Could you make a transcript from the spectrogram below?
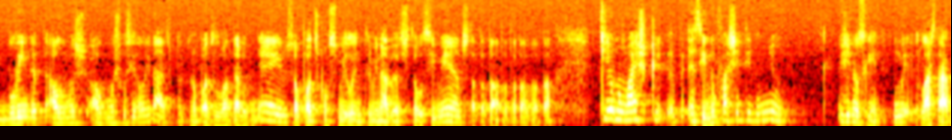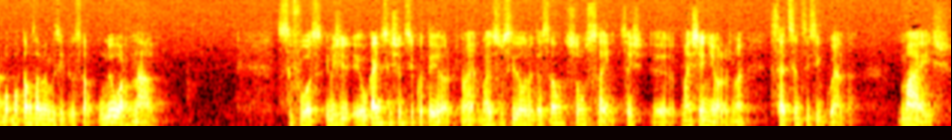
blinda-te algumas, algumas funcionalidades. Portanto, não podes levantar o dinheiro, só podes consumi-lo em determinados estabelecimentos, tal, tal, tal, tal, tal, tal, tal que eu não acho que, assim, não faz sentido nenhum. Imagina o seguinte, o meu, lá está, voltamos à mesma situação. O meu ordenado, se fosse, imagina, eu ganho 650 euros, não é? Mais o subsídio de alimentação são 100, 6, uh, mais 100 euros, não é? 750. Mais,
